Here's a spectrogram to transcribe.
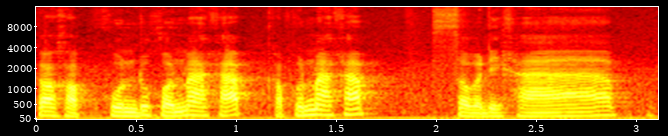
ก็ขอบคุณทุกคนมากครับขอบคุณมากครับ สวัสดีครับ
